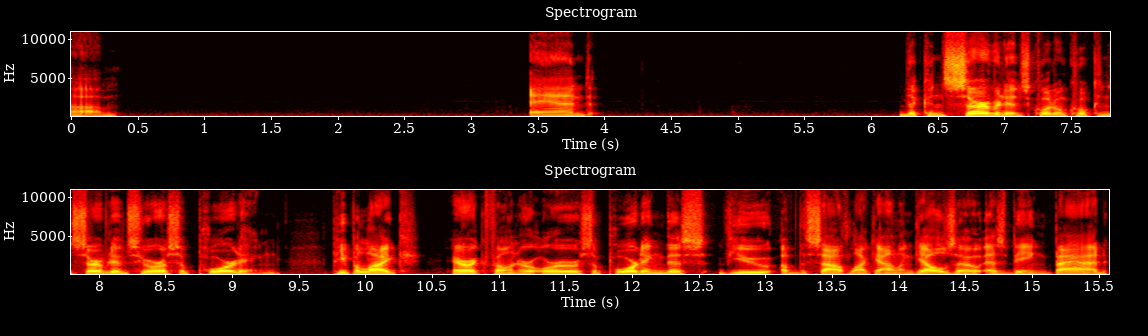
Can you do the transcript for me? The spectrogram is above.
Um, and the conservatives, quote unquote conservatives, who are supporting people like Eric Foner or are supporting this view of the South like Alan Guelzo, as being bad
